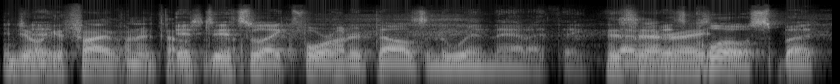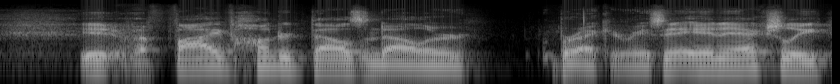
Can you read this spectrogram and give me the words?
and you don't It- get 500,000. It's, it's like 400000 to win that, I think. Is I mean, that it's right? close, but it, a $500,000 bracket race. And, actually,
